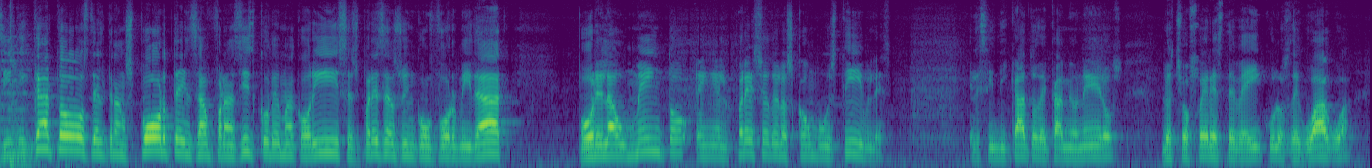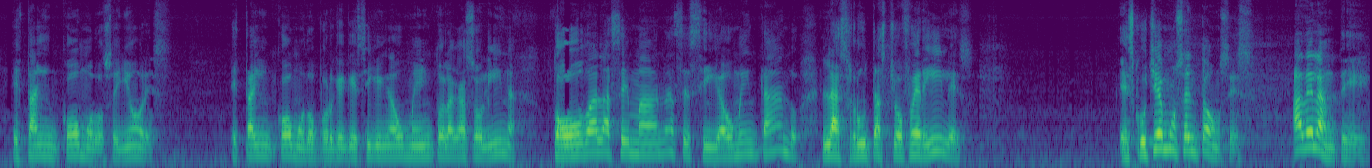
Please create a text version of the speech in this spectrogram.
Sindicatos del transporte en San Francisco de Macorís expresan su inconformidad por el aumento en el precio de los combustibles. El sindicato de camioneros, los choferes de vehículos de guagua, están incómodos, señores. Están incómodos porque que siguen aumento la gasolina. Toda la semana se sigue aumentando las rutas choferiles. Escuchemos entonces. Adelante.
